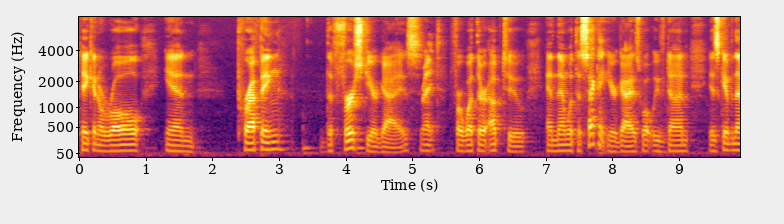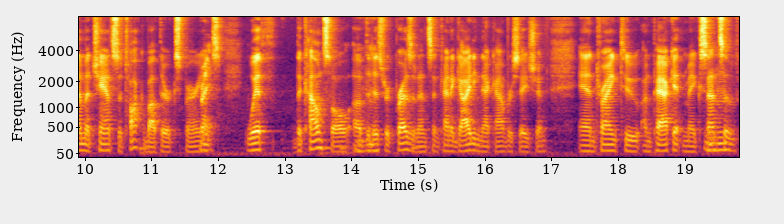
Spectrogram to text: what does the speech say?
taken a role in prepping the first year guys Right. for what they're up to. And then with the second year guys, what we've done is given them a chance to talk about their experience with the council of the district presidents and kind of guiding that conversation and trying to unpack it and make sense of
